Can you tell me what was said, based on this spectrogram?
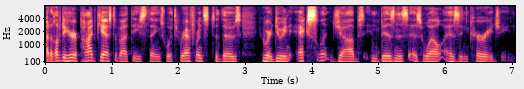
I'd love to hear a podcast about these things with reference to those who are doing excellent jobs in business as well as encouraging.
